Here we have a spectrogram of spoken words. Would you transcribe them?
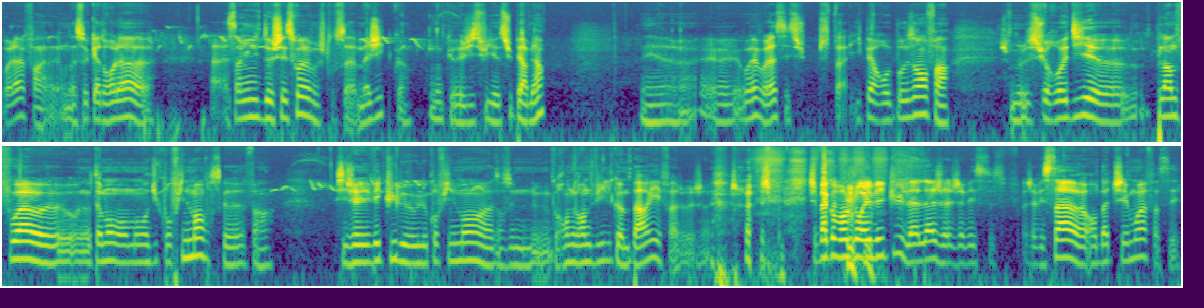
voilà, on a ce cadre-là euh, à 5 minutes de chez soi. Je trouve ça magique. Quoi. Donc, euh, j'y suis super bien. Ouais, voilà, c'est hyper reposant. Enfin, je me le suis redit plein de fois, notamment au moment du confinement, parce que, enfin, si j'avais vécu le, confinement euh, dans une grande grande ville comme Paris, enfin, je, je, sais pas comment je l'aurais vécu. Là, là, j'avais j'avais ça euh, en bas de chez moi. Enfin, c'est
